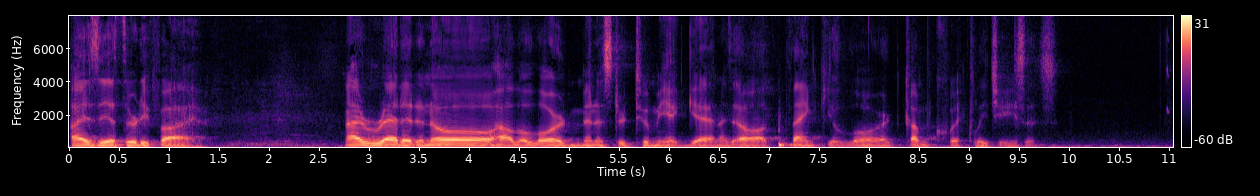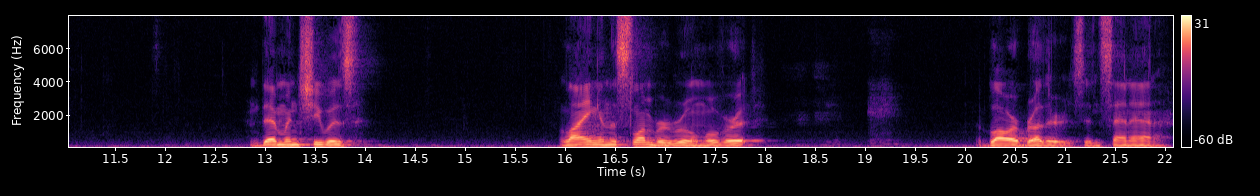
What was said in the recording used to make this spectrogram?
Isaiah 35. And I read it, and oh, how the Lord ministered to me again. I said, Oh, thank you, Lord. Come quickly, Jesus. And then when she was lying in the slumber room over at the Blower Brothers in Santa Ana,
